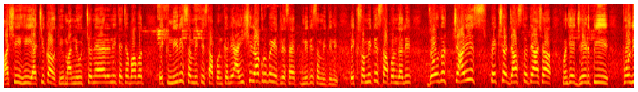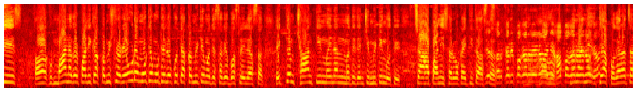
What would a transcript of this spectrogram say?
अशी ही याचिका होती. मान्य उच्च न्यायालयाने त्याच्याबाबत एक निरी समिती स्थापन केली. ऐंशी लाख रुपये घेतले साहेब निरी समितीने. एक समिती स्थापन झाली. जवळजवळ चाळीसपेक्षा जास्त त्या अशा म्हणजे झेडपी पोलीस महानगरपालिका कमिशनर एवढे मोठे मोठे लोक त्या कमिटीमध्ये सगळे बसलेले असतात. एकदम छान तीन महिन्यांमध्ये त्यांची मिटिंग होती. चहा पाणी सर्व काही तिथं जे असतं. सरकारी पगार वेगळा आणि हा पगार नाही, नाही, वेगळा का? त्या पगाराचा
